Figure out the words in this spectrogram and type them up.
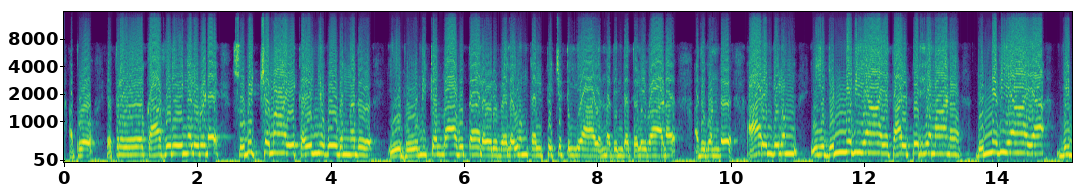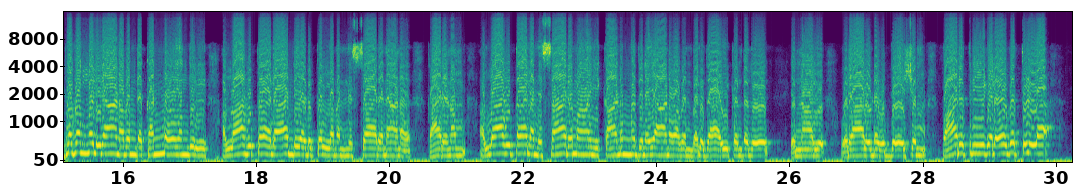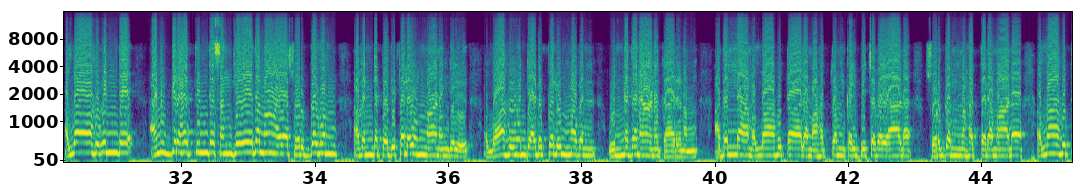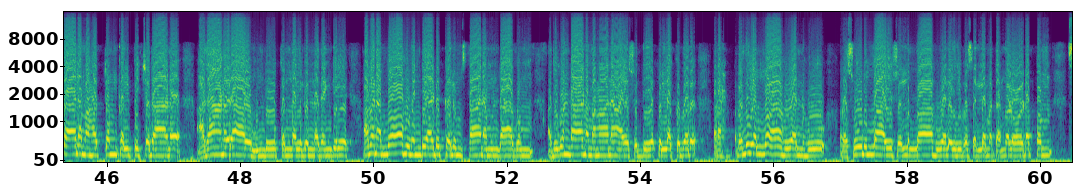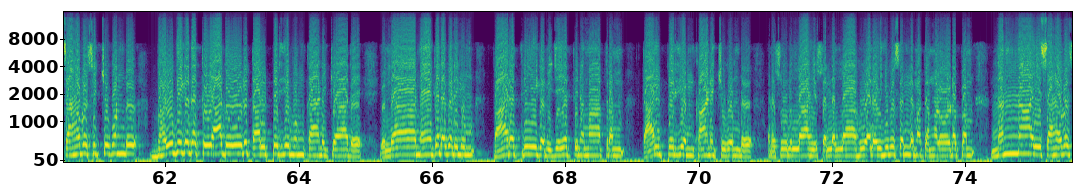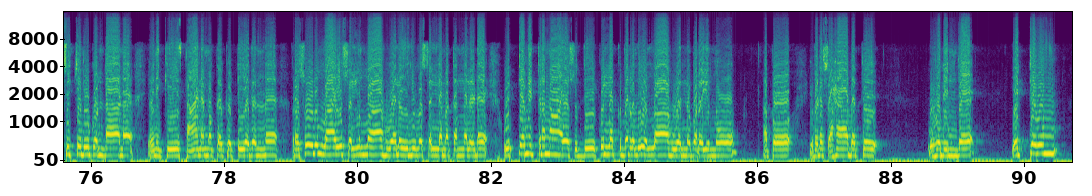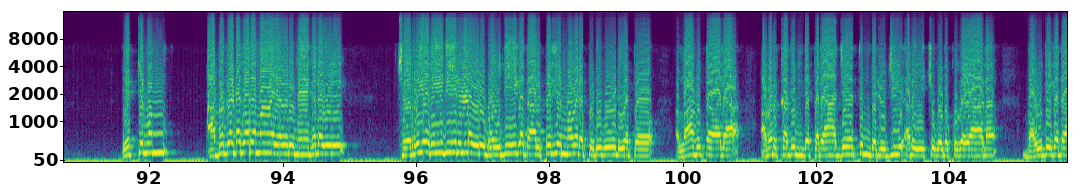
അപ്പോ എത്രയോ കാഫിരീങ്ങൾ ഇവിടെ സുഭിക്ഷമായി കഴിഞ്ഞുകൂടുന്നത് ഈ ഭൂമിക്ക് അള്ളാഹുത്താല ഒരു വിലയും കൽപ്പിച്ചിട്ടില്ല എന്നതിന്റെ തെളിവാണ്. അതുകൊണ്ട് ആരെങ്കിലും ഈ ദുന്യവിയായ താല്പര്യമാണ് ദുന്യവിയായ വിഭവങ്ങളിലാണ് അവന്റെ കണ്ണ് എങ്കിൽ അള്ളാഹുത്താലാന്റെ അടുക്കൽ അവൻ നിസ്സാരനാണ്. കാരണം അള്ളാഹു അള്ളാഹുത്താല നിസ്സാരമായി കാണുന്നതിനെയാണ് അവൻ വലുതായി കണ്ടത്. എന്നാൽ ഒരാളുടെ ഉദ്ദേശം പാരത്രീക ലോകത്തുള്ള അള്ളാഹുവിന്റെ അനുഗ്രഹത്തിന്റെ സങ്കേതമായ സ്വർഗവും അവന്റെ പ്രതിഫലവുമാണെങ്കിൽ അള്ളാഹുവിന്റെ അടുക്കലും അവൻ ഉന്നതനാണ് കാരണം. അതെല്ലാം അള്ളാഹുത്താല മഹത്വം കൽപ്പിച്ചവയാണ്. സ്വർഗം മഹത്തരമാണ്. അള്ളാഹുത്താല മഹത്വം കൽപ്പിച്ചതാണ്. അതാണ് ഒരാൾ മുൻതൂക്കം നൽകുന്നതെങ്കിൽ അവൻ അള്ളാഹുവിന്റെ അടുക്കലും സ്ഥാനമുണ്ടാകും. അതുകൊണ്ടാണ് മഹാനായ സുദ്ദീഖുൽ അക്ബർ റളിയല്ലാഹു അൻഹു റസൂലുള്ളാഹി സ്വല്ലല്ലാഹു അലൈഹി വസല്ലമ തങ്ങളോടൊപ്പം സഹവസിച്ചുകൊണ്ട് ഭൗതികതയ്ക്ക് യാതൊരു താൽപര്യവും കാണിക്കാതെ എല്ലാ മേഖലകളിലും പാരത്രീക വിജയത്തിനു മാത്രം താൽപര്യം കാണിച്ചുകൊണ്ട് റസൂലുള്ളാഹി സ്വല്ലല്ലാഹു അലൈഹി വസല്ലമ തങ്ങളോടൊപ്പം നന്നായി സഹവസിച്ചതുകൊണ്ടാണ് എനിക്ക് ഈ സ്ഥാനമൊക്കെ കിട്ടിയതെന്ന് റസൂലുള്ളാഹി സ്വല്ലല്ലാഹു അലൈഹി വസല്ലമ തങ്ങളുടെ ഉറ്റമിത്രമായ സുദ്ദീഖുൽ അക്ബർ റളിയല്ലാഹു എന്ന് പറയുന്നു. അപ്പോ ഇവിടെ സഹാബത്ത് ഉഹദിന്റെ ഏറ്റവും ഏറ്റവും അപകടകരമായ ഒരു മേഖലയിൽ ചെറിയ രീതിയിലുള്ള ഒരു ഭൗതിക താല്പര്യം അവരെ പിടികൂടിയപ്പോ അള്ളാഹുത്താല അവർക്കതിന്റെ പരാജയത്തിന്റെ രുചി അറിയിച്ചു കൊടുക്കുകയാണ്. ഭൗതികത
